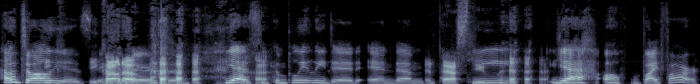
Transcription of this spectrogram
how tall he, is he in caught comparison. up yes, he completely did and um and passed he you. yeah oh by far.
